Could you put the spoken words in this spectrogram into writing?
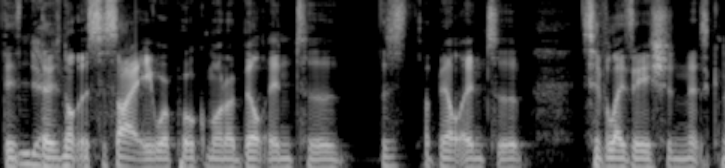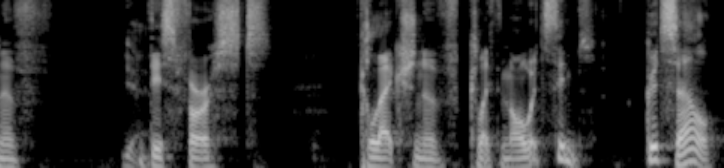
this, Yeah. there's not this society where Pokemon are built into this are built into civilization. It's kind of Yeah. this first collection of collecting all, which seems good sell.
